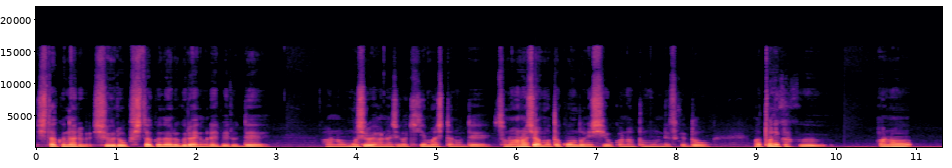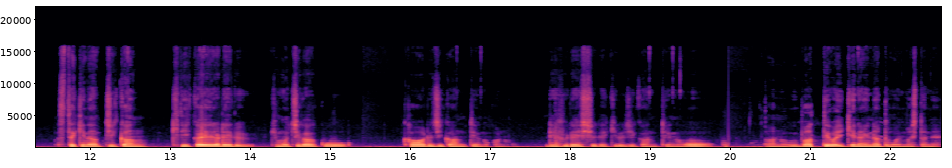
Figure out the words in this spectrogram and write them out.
したくなる収録したくなるぐらいのレベルであの面白い話が聞けましたのでその話はまた今度にしようかなと思うんですけど、まあ、とにかくあの素敵な時間切り替えられる気持ちがこう変わる時間っていうのかな。リフレッシュできる時間っていうのをあの奪ってはいけないなと思いましたね。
